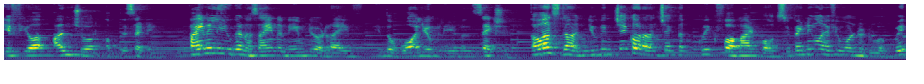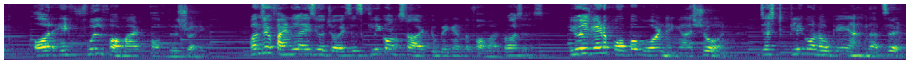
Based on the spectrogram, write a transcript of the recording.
if you are unsure of the setting. Finally, you can assign a name to your drive in the volume label section. Now once done, you can check or uncheck the quick format box depending on if you want to do a quick or a full format of this drive. Once you finalize your choices, click on start to begin the format process. You will get a pop-up warning as shown. Just click on OK and that's it.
